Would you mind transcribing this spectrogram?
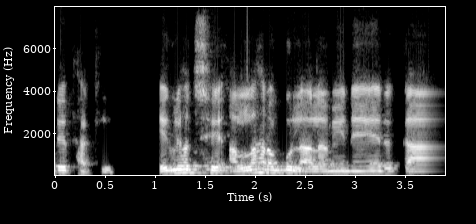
ঘটে থাকে। এগুলি হচ্ছে আল্লাহ রব্বুল আলমিনের কাজ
